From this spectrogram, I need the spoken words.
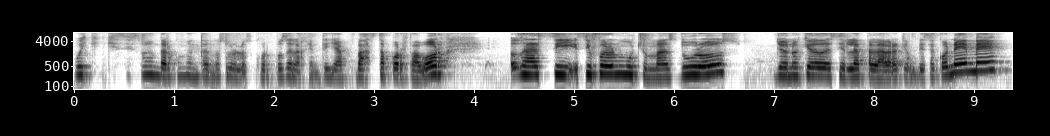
uy, ¿qué, qué es eso de andar comentando sobre los cuerpos de la gente? Ya basta, por favor. O sea, sí, sí fueron mucho más duros. Yo no quiero decir la palabra que empieza con M,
